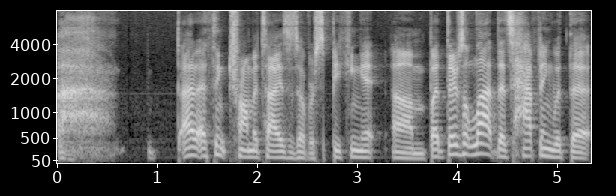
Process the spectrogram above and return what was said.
Uh, I, think traumatized is over speaking it, um, but there's a lot that's happening with the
